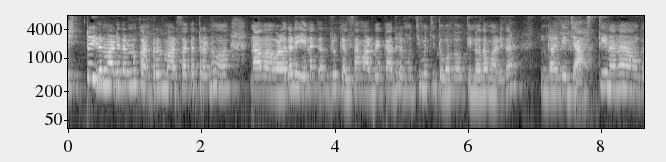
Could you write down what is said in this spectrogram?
ಎಷ್ಟು ಇದನ್ನು ಮಾಡಿದ್ರೂ ಕಂಟ್ರೋಲ್ ಮಾಡ್ಸಕತ್ರೂ ನಾವು ಒಳಗಡೆ ಏನಾದ್ರೂ ಕೆಲಸ ಮಾಡಬೇಕಾದ್ರೆ ಮುಚ್ಚಿ ಮುಚ್ಚಿ ತೊಗೊಂಡು ಹೋಗಿ ತಿನ್ನೋದ ಮಾಡಿದ. ಹಿಂಗಾಗಿ ಜಾಸ್ತಿ ನಾನು ಅವಾಗ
